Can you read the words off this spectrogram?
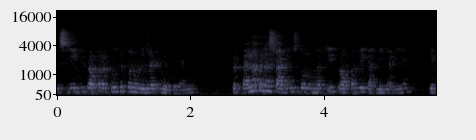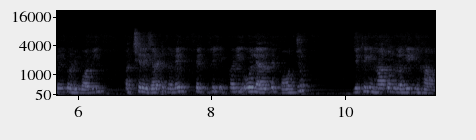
ਤੇ ਸਲੀਪ ਵੀ ਪ੍ਰੋਪਰ ਰੱਖੋ ਫਿਰ ਤੁਹਾਨੂੰ ਰਿਜ਼ਲਟ ਮਿਲਦੇ ਰਹਿਣੇ ਪਰ ਪਹਿਲਾਂ ਪਹਿਲਾਂ ਸਟਾਰਟਿੰਗ 'ਚ ਤੁਹਾਨੂੰ ਹਰ ਚੀਜ਼ ਪ੍ਰੋਪਰਲੀ ਕਰਨੀ ਪੈਣੀ ਹੈ ਕਿ ਫਿਰ ਤੁਹਾਡੀ ਬਾਡੀ ਅੱਛੇ ਰਿਜ਼ਲਟ ਦੇਵੇ ਫਿਰ ਤੁਸੀਂ ਇੱਕ ਵਾਰੀ ਉਹ ਲੈਵਲ ਤੇ ਪਹੁੰਚ ਜਾਓ ਜਿੱਥੇ ਕਿ ਹਾਂ ਤੁਹਾਨੂੰ ਲੱਗੇ ਕਿ ਹਾਂ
